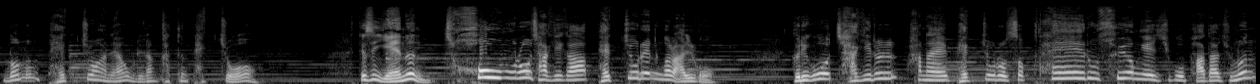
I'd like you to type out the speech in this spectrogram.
너는 백조 아니야? 우리랑 같은 백조. 그래서 얘는 처음으로 자기가 백조라는 걸 알고 그리고 자기를 하나의 백조로서 그대로 수용해주고 받아주는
